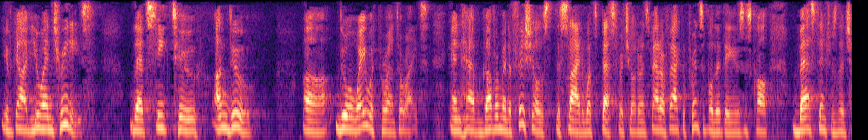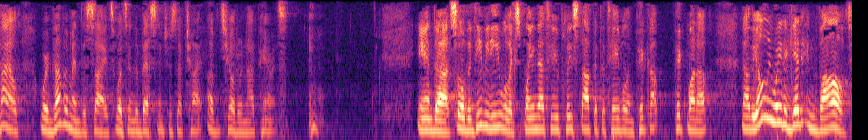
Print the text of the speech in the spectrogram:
you've got UN treaties that seek to undo, uh, do away with parental rights and have government officials decide what's best for children. As a matter of fact, the principle that they use is called best interest of the child, where government decides what's in the best interest of, chi- of children, not parents. and uh, so the DVD will explain that to you. Please stop at the table and pick up, pick one up. Now, the only way to get involved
